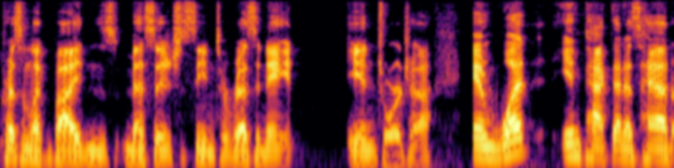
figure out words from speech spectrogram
President elect Biden's message seemed to resonate in Georgia, and what impact that has had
